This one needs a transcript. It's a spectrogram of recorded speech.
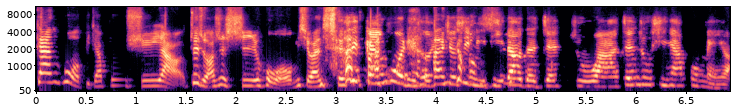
干货比较不需要，最主要是湿货。我们喜欢吃。可是干货里头 就是你提到的珍珠啊，珍珠新加坡没有。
